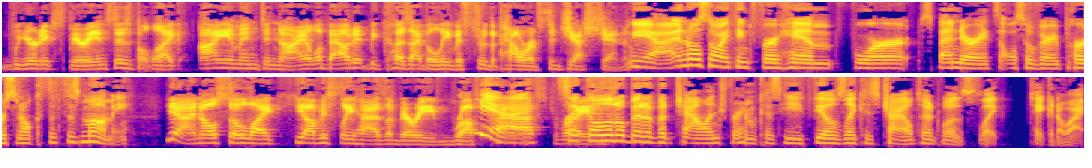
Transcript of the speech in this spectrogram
weird experiences, but like I am in denial about it because I believe it's through the power of suggestion. yeah, and also I think for him, for Spender, it's also very personal because it's his mommy. Yeah, and also like he obviously has a very rough Yeah, past, right? it's like a little bit of a challenge for him because he feels like his childhood was like taken away.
